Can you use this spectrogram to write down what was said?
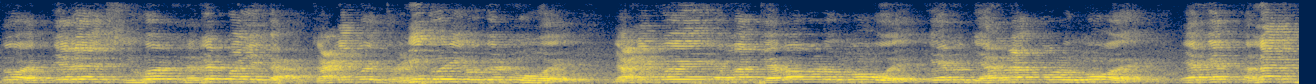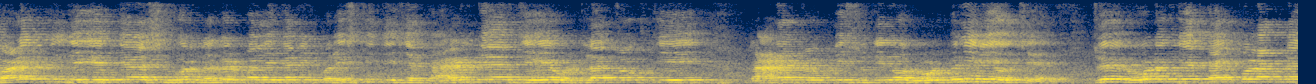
તો અત્યારે સિહોર નગરપાલિકા જાણે કોઈ ધણી દોરી વગરનું હોય, જાણે કોઈ એમાં કહેવાવાળું ન હોય, કે એનું ધ્યાન રાખવાવાળું ન હોય એમ એક અનાજ બાળકની જઈએ અત્યારે સિહોર નગરપાલિકાની પરિસ્થિતિ છે, કારણ કે જે વડલા ચોકથી ટાણા ચોકડી સુધીનો રોડ બની રહ્યો છે, જો એ રોડ અંગે કાંઈ પણ આપણે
